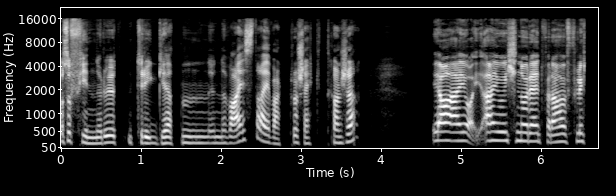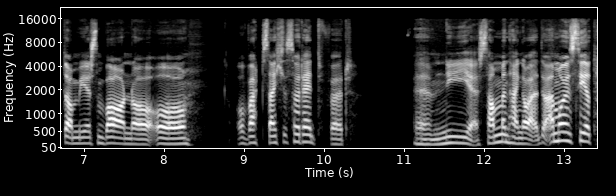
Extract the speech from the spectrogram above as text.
Og så finner du tryggheten underveis, da, i hvert prosjekt, kanskje? Ja, jeg er jo, jeg er jo ikke noe redd for Jeg har flytta mye som barn og, og, og vært seg ikke så redd for eh, nye sammenhenger. Jeg må jo si at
